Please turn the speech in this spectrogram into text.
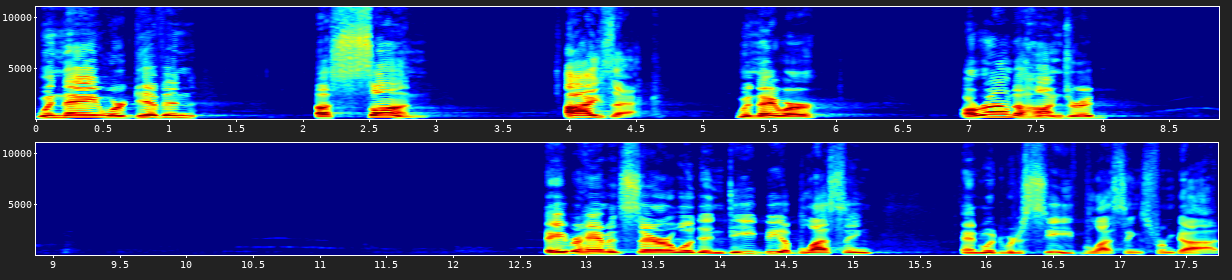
when they were given a son, Isaac, when they were around 100. Abraham and Sarah would indeed be a blessing and would receive blessings from God.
